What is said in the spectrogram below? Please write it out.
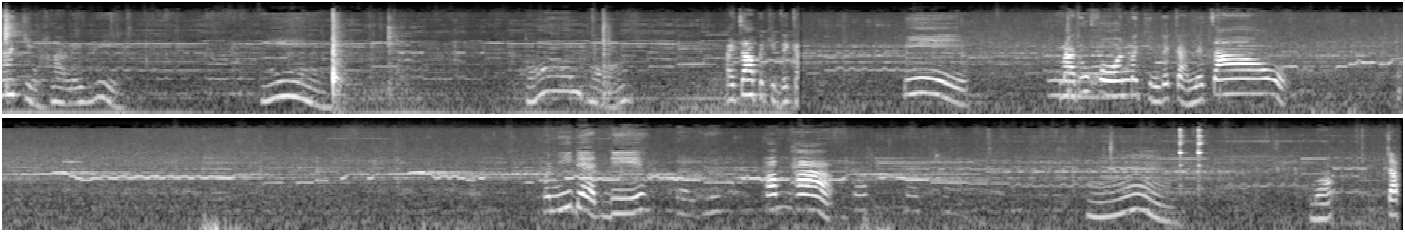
น่ากินขนาดเลยพี่ นี่ ไปเจ้าไปกินด้วยกัน นี่ มาทุกคนมากินด้วยกันนะเจ้า วันนี้แดดดีพร้อมผ้าอืมเหมาะจับ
